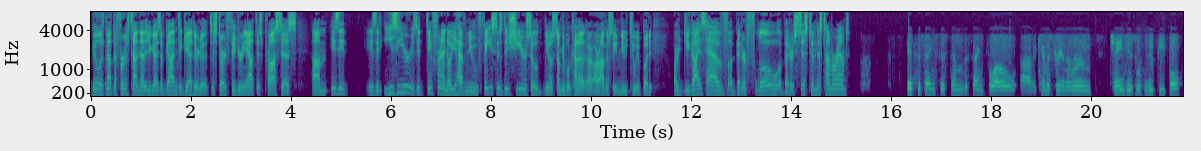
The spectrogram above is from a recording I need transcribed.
Bill, it's not the first time now that you guys have gotten together to, to start figuring out this process. Um, is it is it easier? Is it different? I know you have new faces this year, so you know some people kind of are, are obviously new to it. But are do you guys have a better flow, a better system this time around? It's the same system, the same flow. Uh, the chemistry in the room changes with new people.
